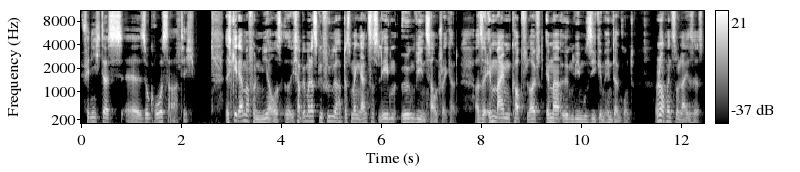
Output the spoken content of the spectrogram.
finde ich das äh, so großartig. Ich gehe da immer von mir aus. Also ich habe immer das Gefühl gehabt, dass mein ganzes Leben irgendwie einen Soundtrack hat. Also in meinem Kopf läuft immer irgendwie Musik im Hintergrund. Und auch wenn es nur leise ist.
